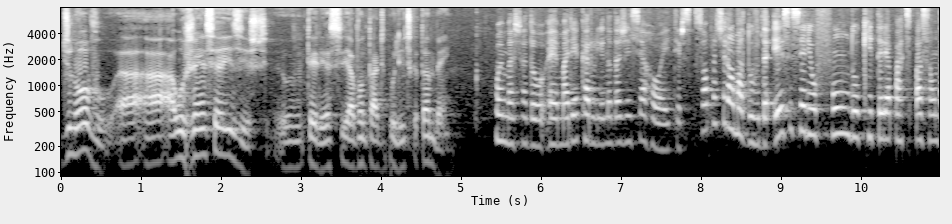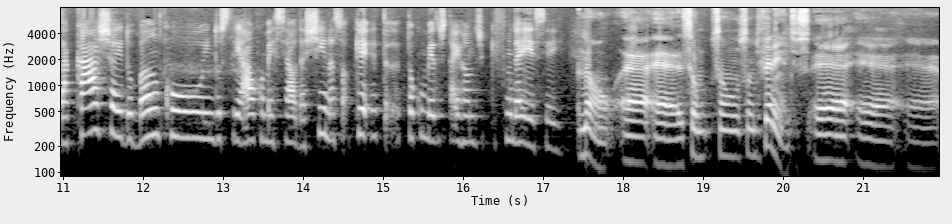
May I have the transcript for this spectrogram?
de novo, a, a urgência existe, o interesse e a vontade política também. Oi, embaixador. É Maria Carolina, da agência Reuters. Só para tirar uma dúvida, esse seria o fundo que teria participação da Caixa e do Banco Industrial Comercial da China? Só porque estou com medo de estar errando de que fundo é esse aí. Não, é, é, são, são, são diferentes. É, é, é,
